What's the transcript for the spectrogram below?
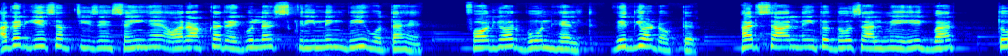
अगर ये सब चीज़ें सही हैं और आपका रेगुलर स्क्रीनिंग भी होता है for your bone health with your doctor हर साल नहीं तो दो साल में एक बार तो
